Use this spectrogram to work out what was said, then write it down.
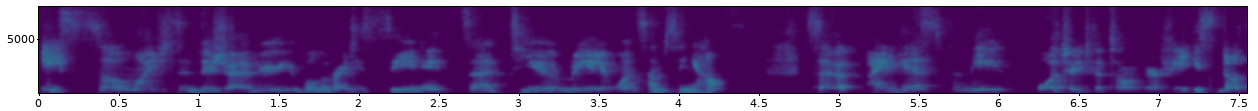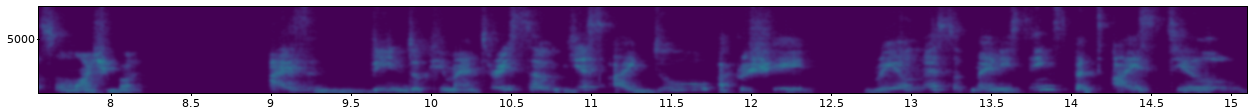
it's so much the deja vu, you've already seen it, that you really want something else. So I guess for me, portrait photography is not so much about either being documentary. So yes, I do appreciate realness of many things, but I still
